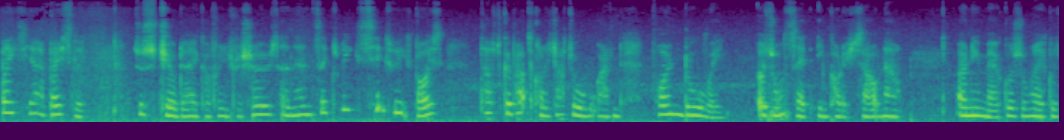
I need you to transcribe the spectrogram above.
base yeah, basically just chill day, go finish the shows and then six weeks, six weeks guys. I have to go back to college at all and find Dory. As someone said in college out now. Only in America somewhere because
